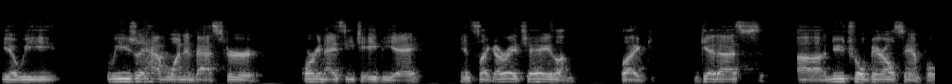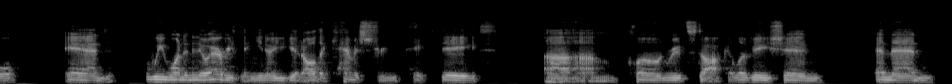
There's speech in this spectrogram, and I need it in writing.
you know we we usually have one ambassador organize each ava it's like all right Chehalem, like get us a neutral barrel sample and we want to know everything. You know you get all the chemistry pick date um, clone rootstock elevation and then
